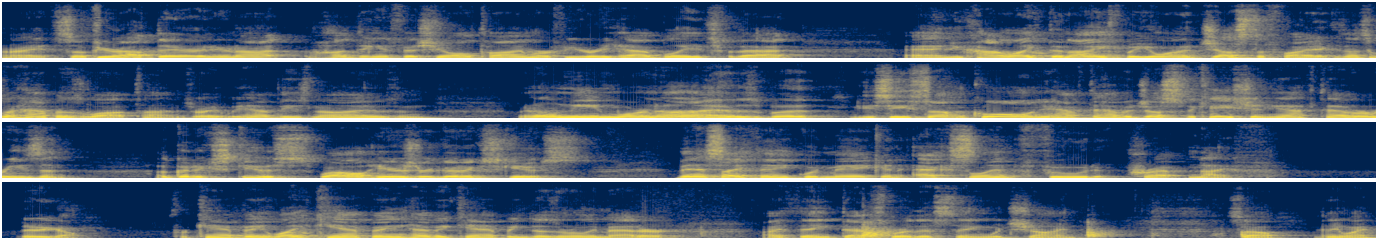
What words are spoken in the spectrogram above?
All right, so if you're out there and you're not hunting and fishing all the time, or if you already have blades for that, and you kind of like the knife, but you want to justify it, because that's what happens a lot of times, right? We have these knives and we don't need more knives, but you see something cool and you have to have a justification. You have to have a reason, a good excuse. Well, here's your good excuse. This, I think, would make an excellent food prep knife. There you go. For camping, light camping, heavy camping, doesn't really matter. I think that's where this thing would shine. So anyway,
